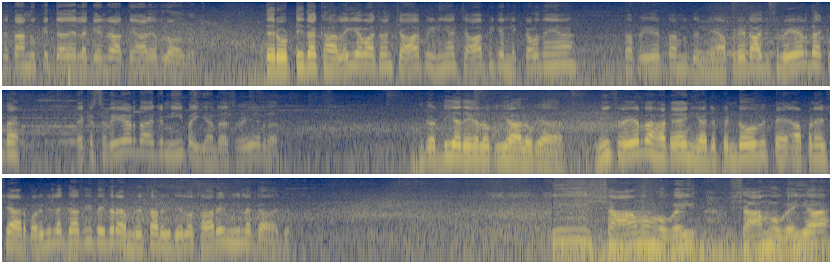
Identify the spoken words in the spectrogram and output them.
ਤੇ ਤੁਹਾਨੂੰ ਕਿੱਦਾਂ ਦੇ ਲੱਗੇ ਨਰਾਤਿਆਂ ਵਾਲੇ ਵਲੌਗ ਤੇ ਰੋਟੀ ਤਾਂ ਖਾ ਲਈ ਆ, ਬਸ ਹੁਣ ਚਾਹ ਪੀਣੀ ਆ, ਚਾਹ ਪੀ ਕੇ ਨਿਕਲਦੇ ਆ। ਤਾਂ ਫੇਰ ਤੁਹਾਨੂੰ ਦਿੰਨੇ ਆ ਅਪਡੇਟ ਅੱਜ ਸਵੇਰ ਦਾ ਇੱਕ ਤਾਂ ਇੱਕ ਸਵੇਰ ਦਾ ਅੱਜ ਮੀਂਹ ਪਈ ਜਾਂਦਾ, ਸਵੇਰ ਦਾ। ਗੱਡੀ ਆ ਦੇਖ ਲਓ ਕੀ ਹਾਲ ਹੋ ਗਿਆ। ਮੀਂਹ ਸਵੇਰ ਦਾ ਹਟਿਆ ਹੀ ਨਹੀਂ, ਅੱਜ ਪਿੰਡੋਂ ਵੀ ਆਪਣੇ ਹੁਸ਼ਿਆਰਪੁਰ ਵੀ ਲੱਗਾ ਸੀ ਤੇ ਇਧਰ ਅੰਮ੍ਰਿਤਸਰ ਵੀ ਦੇਖ ਲਓ, ਸਾਰੇ ਮੀਂਹ ਲੱਗਾ ਅੱਜ। ਕੀ ਸ਼ਾਮ ਹੋ ਗਈ, ਸ਼ਾਮ ਹੋ ਗਈ ਆ।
